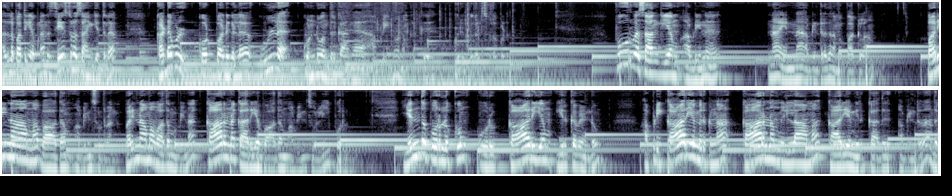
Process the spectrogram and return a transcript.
அதில் பார்த்தீங்க அப்படின்னா அந்த சேசுர சாங்கியத்தில் கடவுள் கோட்பாடுகளை உள்ள கொண்டு வந்திருக்காங்க அப்படின்னு நம்மளுக்கு குறிப்புகள் சொல்லப்படுது. பூர்வ சாங்கியம் அப்படின்னு நான் என்ன அப்படின்றத நம்ம பார்க்கலாம். பரிணாமவாதம் அப்படின்னு சொல்றாங்க. பரிணாமவாதம் அப்படின்னா காரண காரியவாதம் அப்படின்னு சொல்லி பொருள். எந்த பொருளுக்கும் ஒரு காரியம் இருக்க வேண்டும். அப்படி காரியம் இருக்குன்னா காரணம் இல்லாம காரியம் இருக்காது அப்படின்றது அந்த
